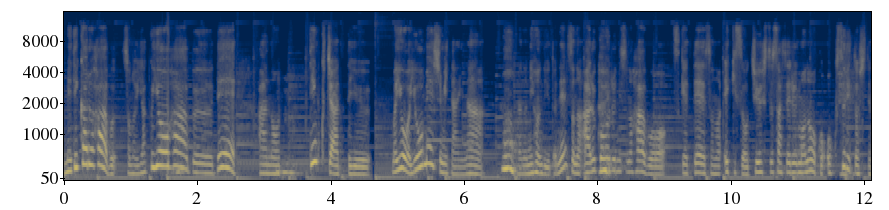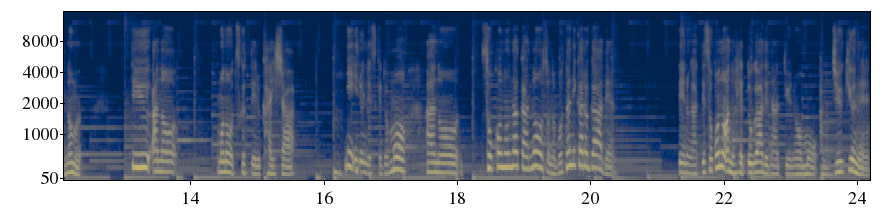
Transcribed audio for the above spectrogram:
メディカルハーブ、その薬用ハーブで、あの、うん、ティンクチャーっていう、まあ、要は陽明酒みたいな、うん、あの日本で言うとねそのアルコールにそのハーブをつけて、はい、そのエキスを抽出させるものをこうお薬として飲むっていうあのものを作っている会社にいるんですけども、あのそこの中のそのボタニカルガーデンっていうのがあってそこのあのヘッドガーデナーっていうのをもうあの19年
